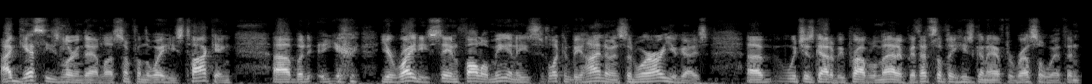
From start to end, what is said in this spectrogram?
I guess he's learned that lesson from the way he's talking. Uh, but you're, you're, right. He's saying, follow me, and he's looking behind him and said, where are you guys? Uh, which has got to be problematic, but that's something he's going to have to wrestle with. And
